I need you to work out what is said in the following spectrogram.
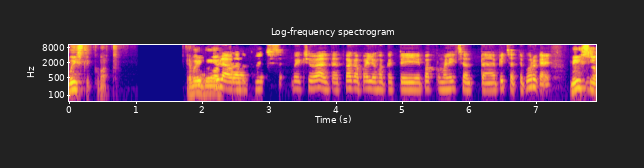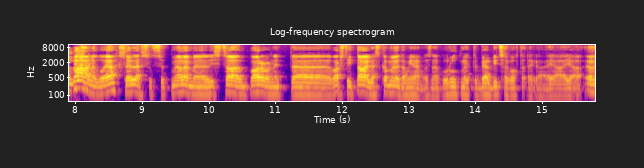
mõistlikumalt ja võib-olla. üleolevalt võiks, võiks ju öelda, et väga palju hakati pakkuma lihtsalt äh, pitsat ja burgerit. mis on ka öelda. nagu jah, selles suhtes, et me oleme vist, ma arvan, et äh, varsti Itaaliast ka mööda minemas nagu ruutmeetri peal pitsakohtadega ja, ja, ja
